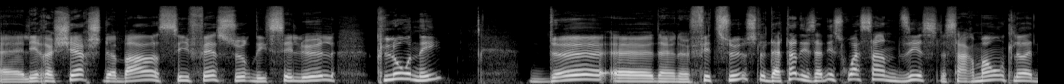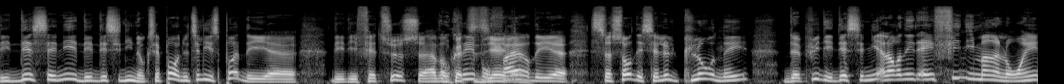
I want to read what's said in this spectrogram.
euh, les recherches de base, c'est fait sur des cellules clonées de euh, d'un fœtus là, datant des années 70. là. ça remonte là, à des décennies et des décennies. Donc, c'est pas, on n'utilise pas des, euh, des, des fœtus euh, avortés pour faire là. des. euh, ce sont des cellules clonées depuis des décennies. Alors, on est infiniment loin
